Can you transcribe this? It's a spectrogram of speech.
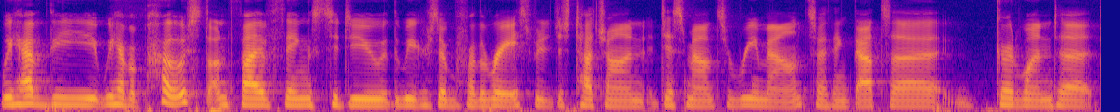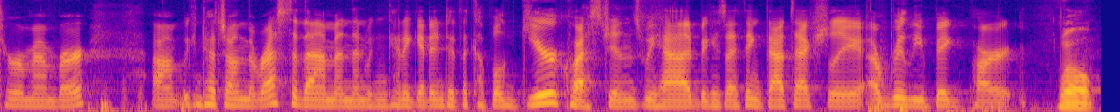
we have the we have a post on five things to do the week or so before the race. We did just touch on dismounts, remounts. So I think that's a good one to to remember. Um, we can touch on the rest of them, and then we can kind of get into the couple gear questions we had because I think that's actually a really big part. Well,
